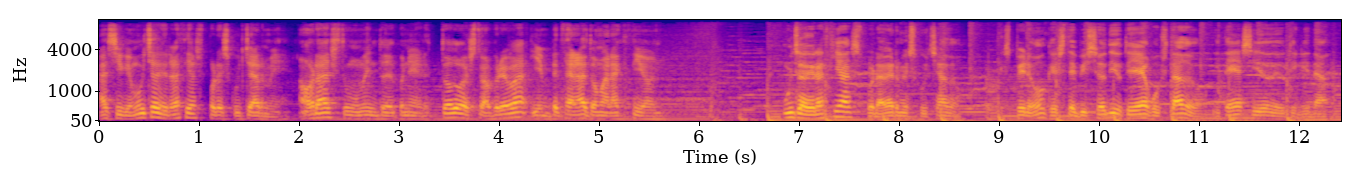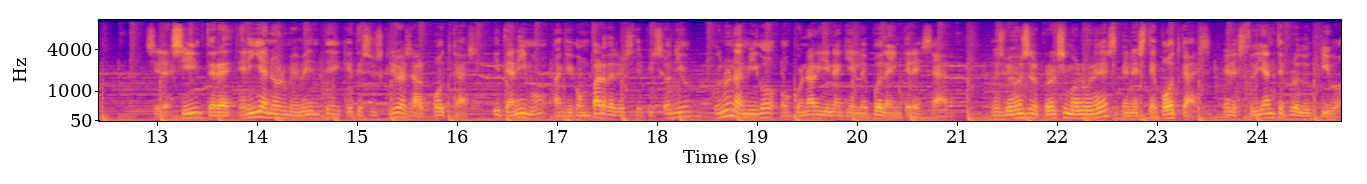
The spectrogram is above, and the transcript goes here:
Así que muchas gracias por escucharme. Ahora es tu momento de poner todo esto a prueba y empezar a tomar acción. Muchas gracias por haberme escuchado. Espero que este episodio te haya gustado y te haya sido de utilidad. Si es así, te agradecería enormemente que te suscribas al podcast y te animo a que compartas este episodio con un amigo o con alguien a quien le pueda interesar. Nos vemos el próximo lunes en este podcast, El Estudiante Productivo.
